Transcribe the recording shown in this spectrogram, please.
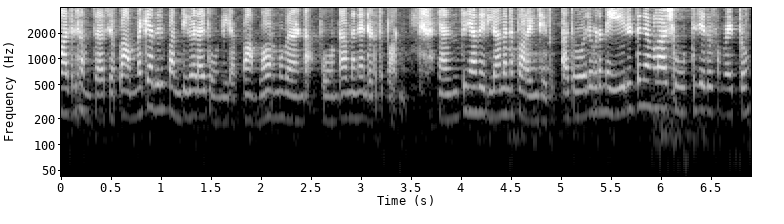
മാതിരി സംസാരിച്ചു. അപ്പൊ അമ്മയ്ക്ക് അതൊരു പന്തികേടായി തോന്നിയില്ല. അപ്പൊ അമ്മ പറഞ്ഞു വേണ്ട പോകണ്ടെന്ന് തന്നെ എന്റെ അടുത്ത് പറഞ്ഞു. ഞാൻ എന്നിട്ട് ഞാൻ വരില്ല ഞാൻ തന്നെ പറയും ചെയ്തു. അതുപോലെ ഇവിടെ നേരിട്ട് ഞങ്ങൾ ആ ഷൂട്ട് ചെയ്ത സമയത്തും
